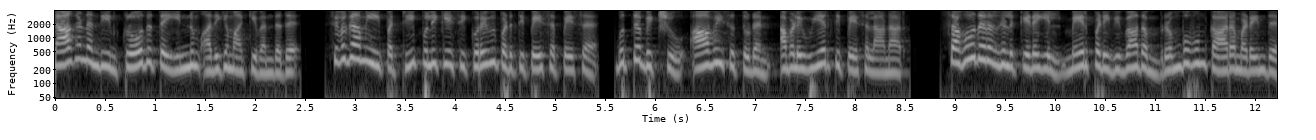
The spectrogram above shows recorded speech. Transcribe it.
நாகநந்தியின் குரோதத்தை இன்னும் அதிகமாக்கி வந்தது. சிவகாமியைப் பற்றி புலிகேசி குறைவுபடுத்தி பேச பேச புத்த பிக்ஷு ஆவேசத்துடன் அவளை உயர்த்தி பேசலானார். சகோதரர்களுக்கிடையில் மேற்படி விவாதம் ரொம்பவும் காரமடைந்து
